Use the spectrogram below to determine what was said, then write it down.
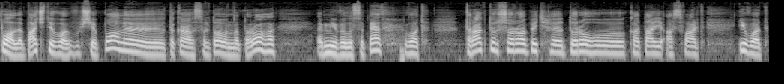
поле, бачите, от, взагалі поле, е, така асфальтована дорога, е, мій велосипед, от. трактор, що робить дорогу, катає асфальт. І от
